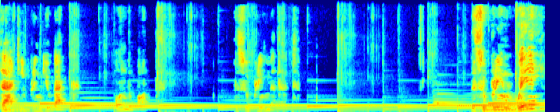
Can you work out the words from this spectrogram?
that will bring you back on the path the supreme method the supreme way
